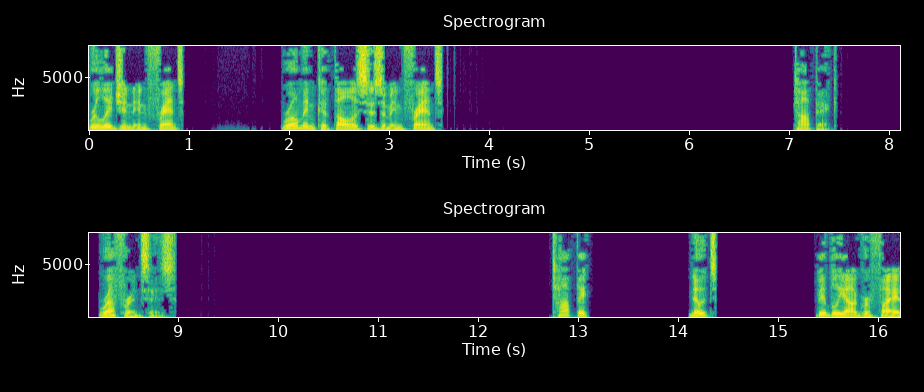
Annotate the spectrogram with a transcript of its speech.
Religion in France. Roman Catholicism in France. Topic References Topic Notes Bibliography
